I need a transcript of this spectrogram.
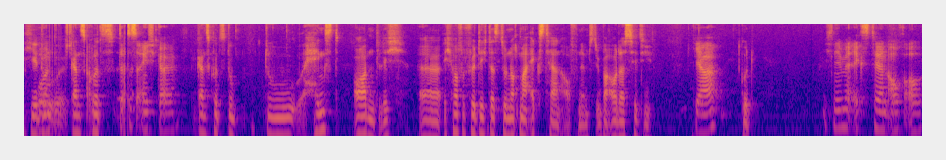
Hier, du, Und- ganz kurz, Das ist eigentlich geil. ganz kurz, du, du hängst ordentlich. Äh, ich hoffe für dich, dass du nochmal extern aufnimmst über Outer City. Ja, Gut. ich nehme extern auch auf.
